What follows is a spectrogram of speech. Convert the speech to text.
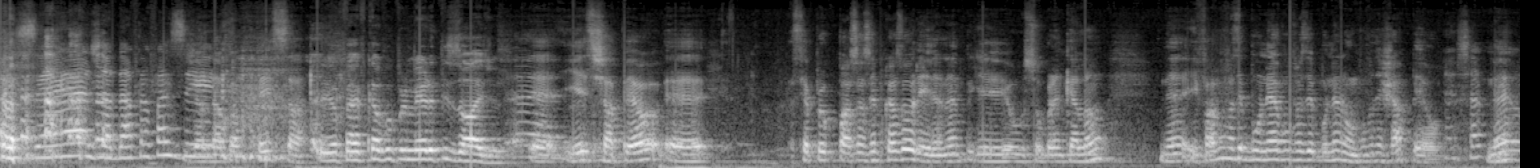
pois é, já dá para fazer. Já dá para pensar. E vai ficar pro primeiro episódio. É, e esse chapéu, é, se a preocupação é sempre com as orelhas, né? Porque eu sou branquelão, né? E fala, vamos fazer boné, vamos fazer boné, não, vamos fazer chapéu. É chapéu. Né?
